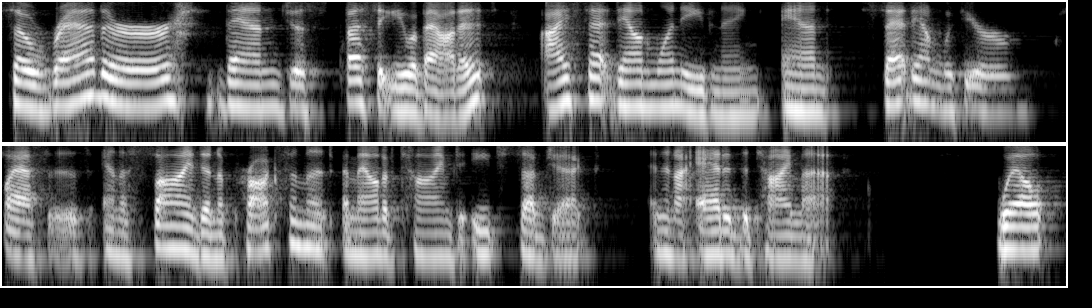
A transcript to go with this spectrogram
So rather than just fuss at you about it, I sat down one evening and sat down with your classes and assigned an approximate amount of time to each subject. And then I added the time up. Well,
